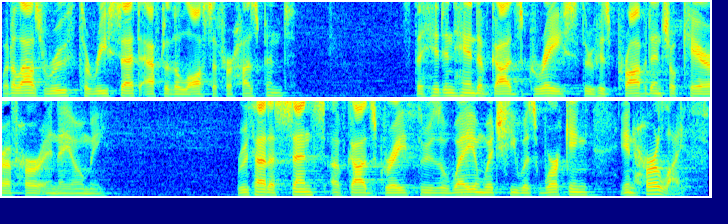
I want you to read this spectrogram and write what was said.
What allows Ruth to reset after the loss of her husband? It's the hidden hand of God's grace through his providential care of her and Naomi. Ruth had a sense of God's grace through the way in which he was working in her life.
